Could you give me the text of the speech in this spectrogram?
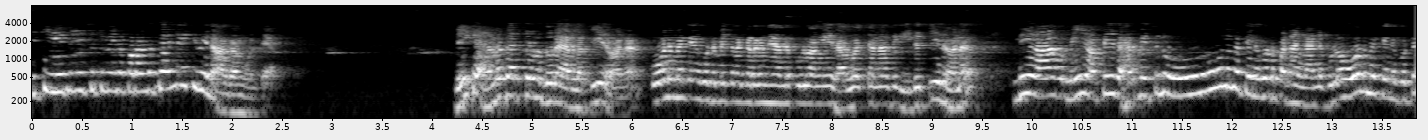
ඉතින් මේ මේකට වෙන කරන්න දෙන්නේ ඉතින් වෙන ආගම් වලට යනවා. මේක හැම පැත්තෙම දොර ඇරලා තියෙනවනම් ඕනම කෙනෙකුට මෙතන කරගෙන යන්න පුළුවන් ඒ සර්වඥාන්තික ඉඩ තියෙනවනම් මේ මේ අපේ ධර්මයේ තුල ඕනම කෙනෙකුට පටන් ගන්න පුළුවන් ඕනම කෙනෙකුට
